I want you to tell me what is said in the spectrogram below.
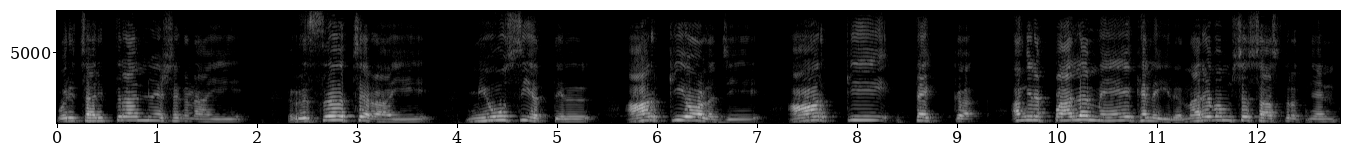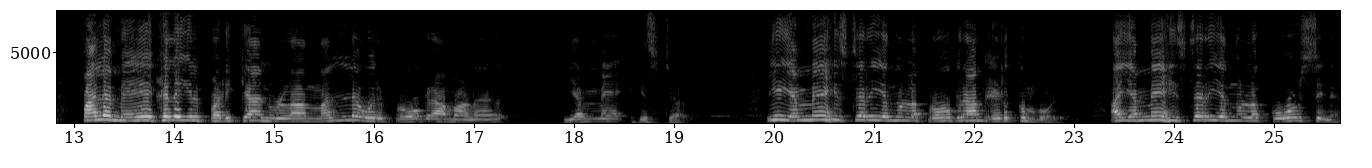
ഒരു ചരിത്രാന്വേഷകനായി റിസർച്ചറായി മ്യൂസിയത്തിൽ ആർക്കിയോളജി ആർക്കിടെക് അങ്ങനെ പല മേഖലയിൽ നരവംശ ശാസ്ത്രജ്ഞൻ പല മേഖലയിൽ പഠിക്കാനുള്ള നല്ല ഒരു പ്രോഗ്രാമാണ് എം എ ഹിസ്റ്ററി ഈ എം എ ഹിസ്റ്ററി എന്നുള്ള പ്രോഗ്രാം എടുക്കുമ്പോൾ ആ എം എ ഹിസ്റ്ററി എന്നുള്ള കോഴ്സിന്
